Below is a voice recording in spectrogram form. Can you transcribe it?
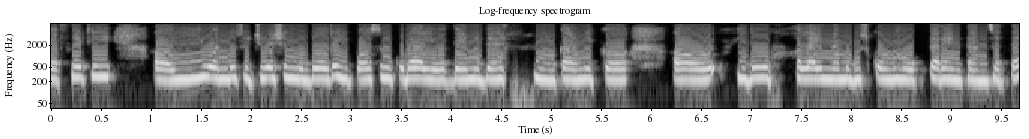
ಡೆಫಿನೆಟ್ಲಿ ಈ ಒಂದು ಸಿಚುವೇಶನ್ ಮುಗಿದ್ರೆ ಈ ಪರ್ಸನ್ ಕೂಡ ಇವತ್ತೇನಿದೆ ಕಾರ್ಮಿಕ ಕಾರ್ಮಿಕ್ ಇದು ಲೈನ್ನ ಮುಗಿಸ್ಕೊಂಡು ಹೋಗ್ತಾರೆ ಅಂತ ಅನ್ಸುತ್ತೆ.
